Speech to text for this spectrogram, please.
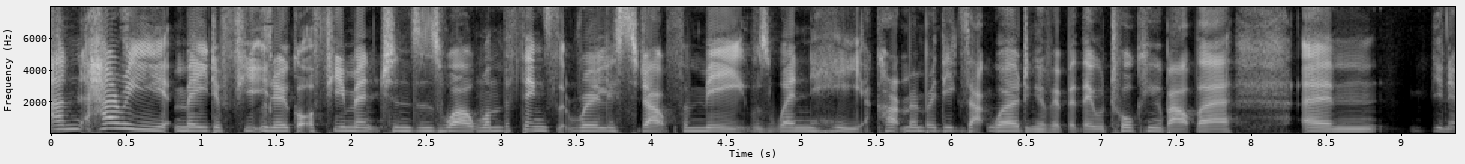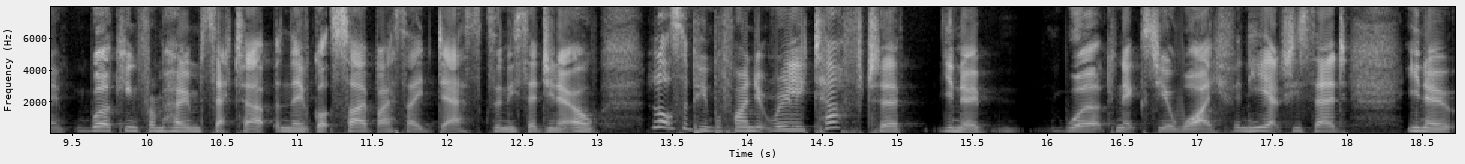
And Harry made a few, you know, got a few mentions as well. One of the things that really stood out for me was when he, I can't remember the exact wording of it, but they were talking about their um you know, working from home setup and they've got side by side desks. And he said, you know, oh, lots of people find it really tough to, you know, work next to your wife. And he actually said, you know,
